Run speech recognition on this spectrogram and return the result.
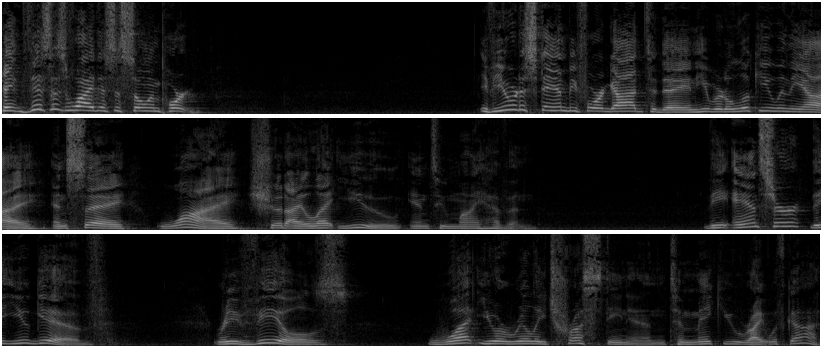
Okay, this is why this is so important. If you were to stand before God today and He were to look you in the eye and say, Why should I let you into my heaven? The answer that you give reveals what you're really trusting in to make you right with God.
